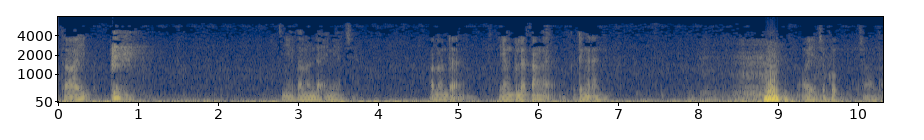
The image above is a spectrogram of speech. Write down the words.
Taib. ya kalau enggak ini aja. Kalau enggak yang belakang nggak kedengeran. Oh ya cukup insyaallah.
